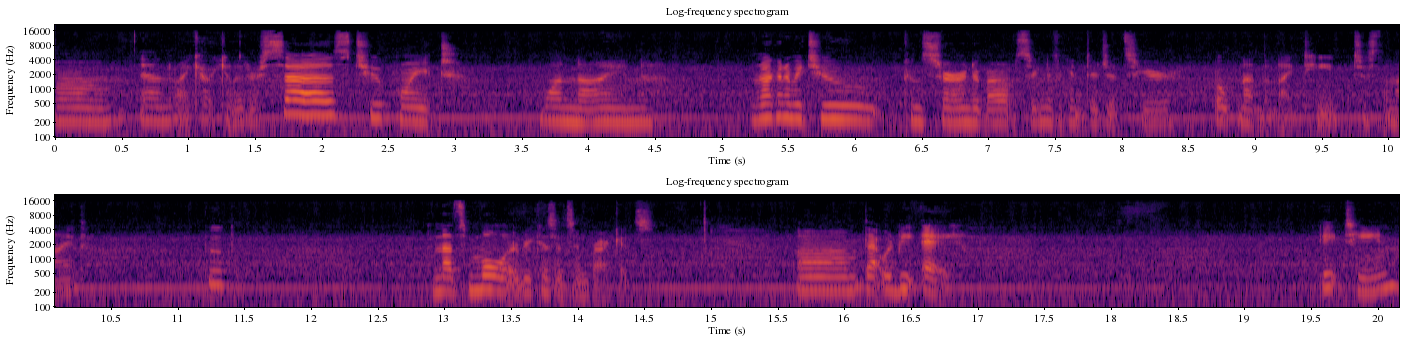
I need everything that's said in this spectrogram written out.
Um, and my calculator says 2.19. I'm not going to be too concerned about significant digits here. Oh, not the 19th, just the 9th. Boop. And that's molar because it's in brackets. Um, that would be A. 18.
